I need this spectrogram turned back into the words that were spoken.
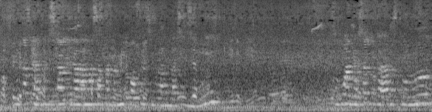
kita prihatin sekali dalam masa pandemi COVID-19 ini semua desa juga harus turut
